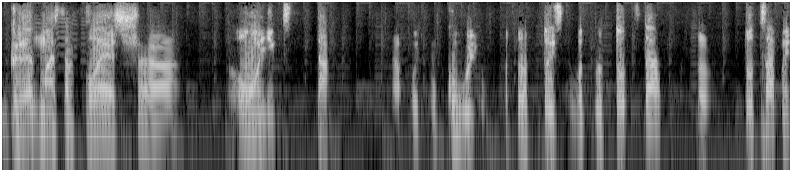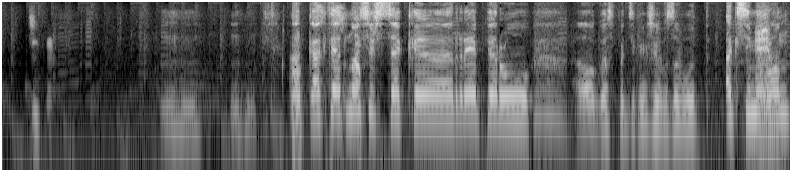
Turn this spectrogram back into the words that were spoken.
Grandmaster Flash, э, Onyx, допустим, Кулю. То- то есть вот, вот тот, вот, тот самый Мгм. Мгм. А как ты относишься к э, рэперу, о господи, как же его зовут, Оксимирон?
